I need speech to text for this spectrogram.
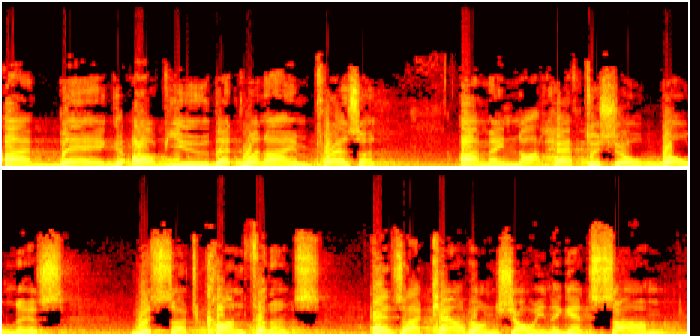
I beg of you that when I am present, I may not have to show boldness with such confidence as I count on showing against some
